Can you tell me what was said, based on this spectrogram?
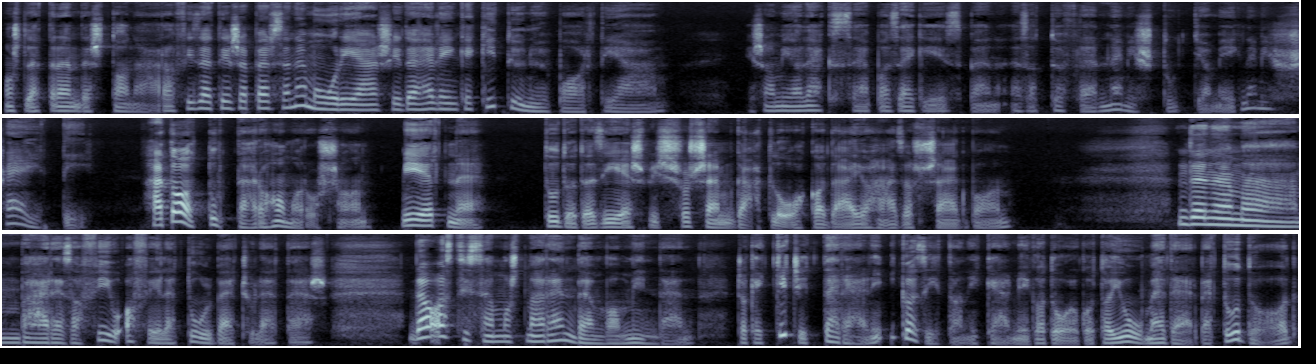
Most lett rendes tanára. Fizetése persze nem óriási, de Helénke kitűnő partiám. És ami a legszebb az egészben, ez a töfler nem is tudja még, nem is sejti. Hát ad tudtára hamarosan. Miért ne? Tudod, az ilyesmi sosem gátló akadály a házasságban. De nem ám, bár ez a fiú aféle túlbecsületes. De azt hiszem, most már rendben van minden. Csak egy kicsit terelni, igazítani kell még a dolgot a jó mederbe, tudod?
